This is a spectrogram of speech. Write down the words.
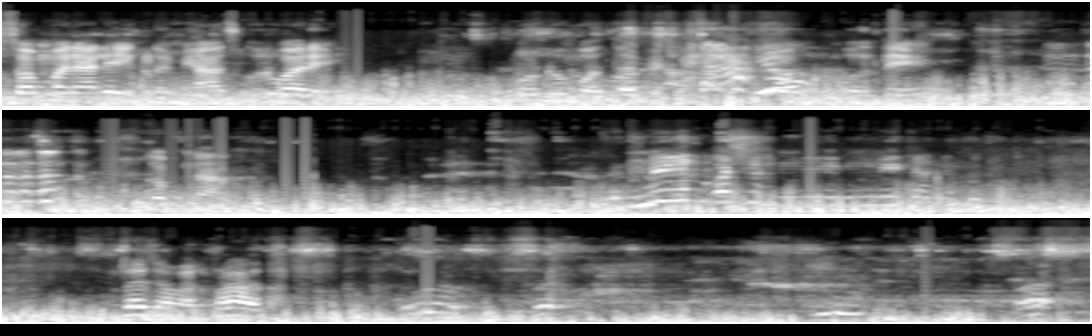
सोमवारी आले इकडे मी आज गुरुवार आहे कुठून बोलता बोलते गपना मी जेवायला पळा आता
